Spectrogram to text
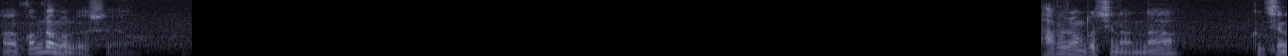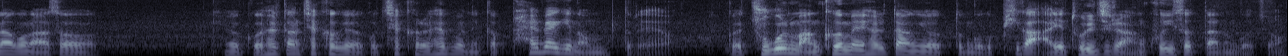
아, 깜짝 놀랐어요. 하루 정도 지났나? 그 지나고 나서 그 혈당 체크해갖고 체크를 해보니까 800이 넘더래요. 그러니까 죽을 만큼의 혈당이었던 거고 피가 아예 돌지를 않고 있었다는 거죠.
